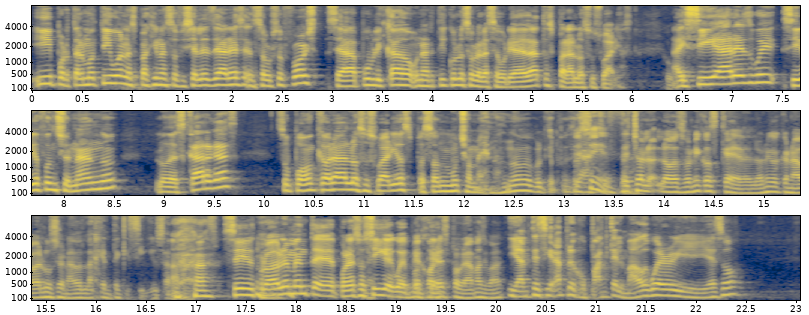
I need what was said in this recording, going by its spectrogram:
Y por tal motivo, en las páginas oficiales de Ares, en Source of Force, se ha publicado un artículo sobre la seguridad de datos para los usuarios. Ahí sigue Ares, güey, sigue funcionando, lo descargas. Supongo que ahora los usuarios, pues, son mucho menos, ¿no? Porque, pues, Pues ya- sí. De hecho, lo- los únicos que, lo único que no ha evolucionado es la gente que sigue usando Ajá. Sí, probablemente por eso sigue, güey. porque- mejores programas. igual. Y antes sí era preocupante el malware y eso.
